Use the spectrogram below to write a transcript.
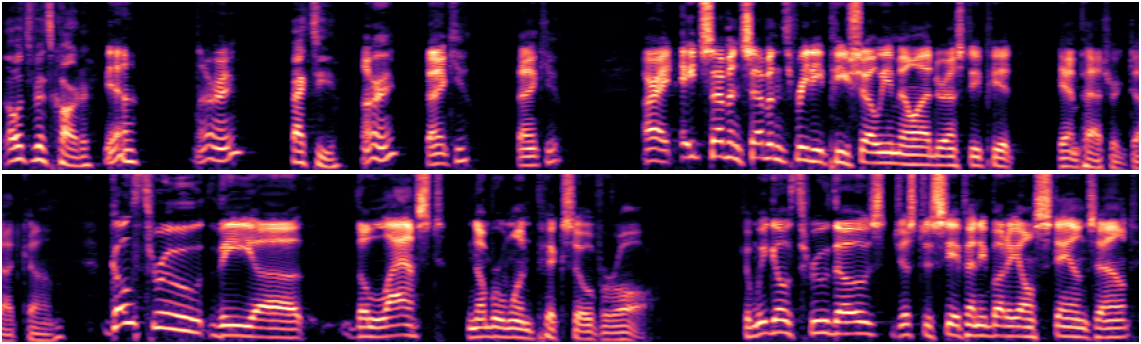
oh, it's Vince Carter. Yeah. All right. Back to you. All right. Thank you. Thank you. All right. 877 3DP show, email address dp at danpatrick.com. Go through the, uh, the last number one picks overall. Can we go through those just to see if anybody else stands out?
